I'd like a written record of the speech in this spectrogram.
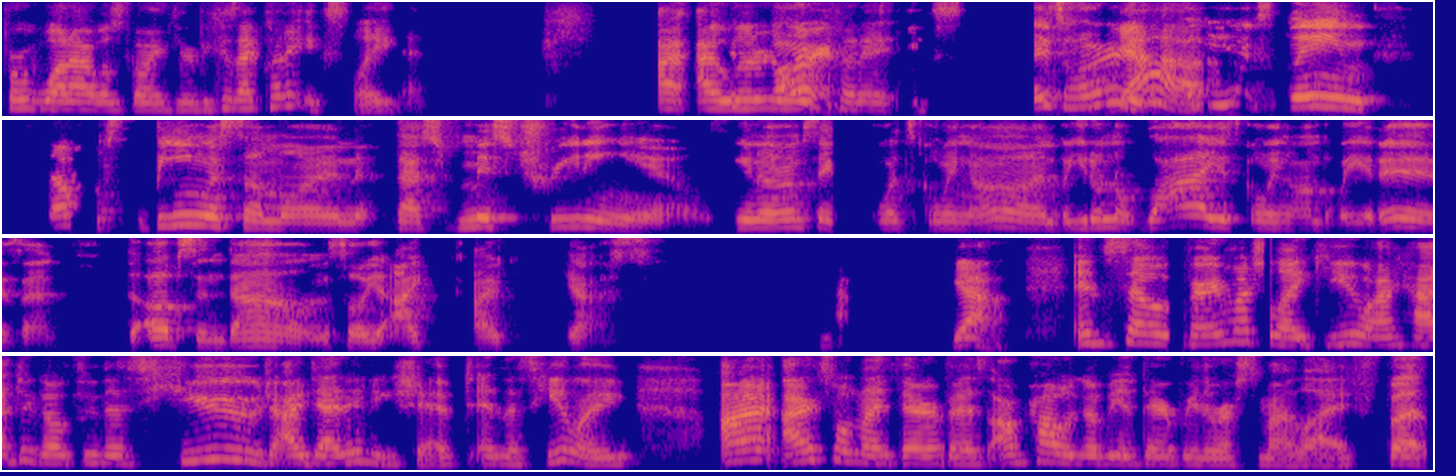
for what I was going through because I couldn't explain it. I, I literally couldn't. Ex- it's hard. Yeah. How do you explain so, being with someone that's mistreating you? You know what I'm saying? What's going on, but you don't know why it's going on the way it is and the ups and downs. So yeah, I, I, yes. Yeah. And so, very much like you, I had to go through this huge identity shift and this healing. I, I told my therapist, I'm probably going to be in therapy the rest of my life, but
